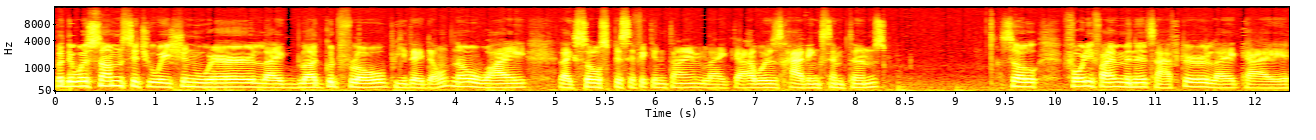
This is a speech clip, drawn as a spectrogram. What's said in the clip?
But there was some situation where like blood could flow. They don't know why, like so specific in time. Like I was having symptoms so 45 minutes after like i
